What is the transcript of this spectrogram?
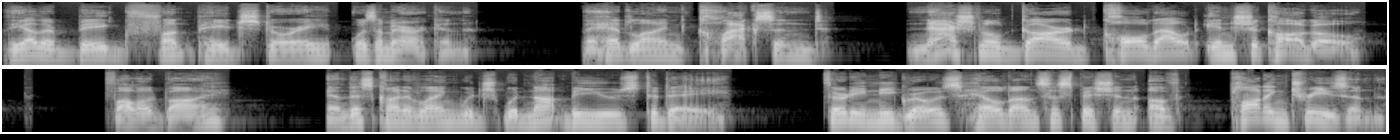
The other big front page story was American. The headline claxoned National Guard called out in Chicago, followed by, and this kind of language would not be used today 30 Negroes held on suspicion of plotting treason.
